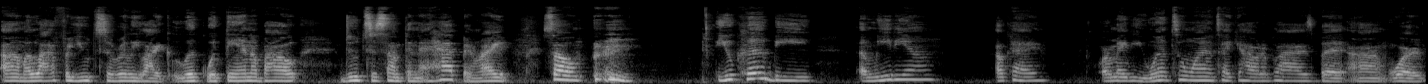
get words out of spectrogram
um, a lot for you to really like look within about due to something that happened, right? So, you could be a medium, okay? Or maybe you went to one, take it how it applies, but um or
